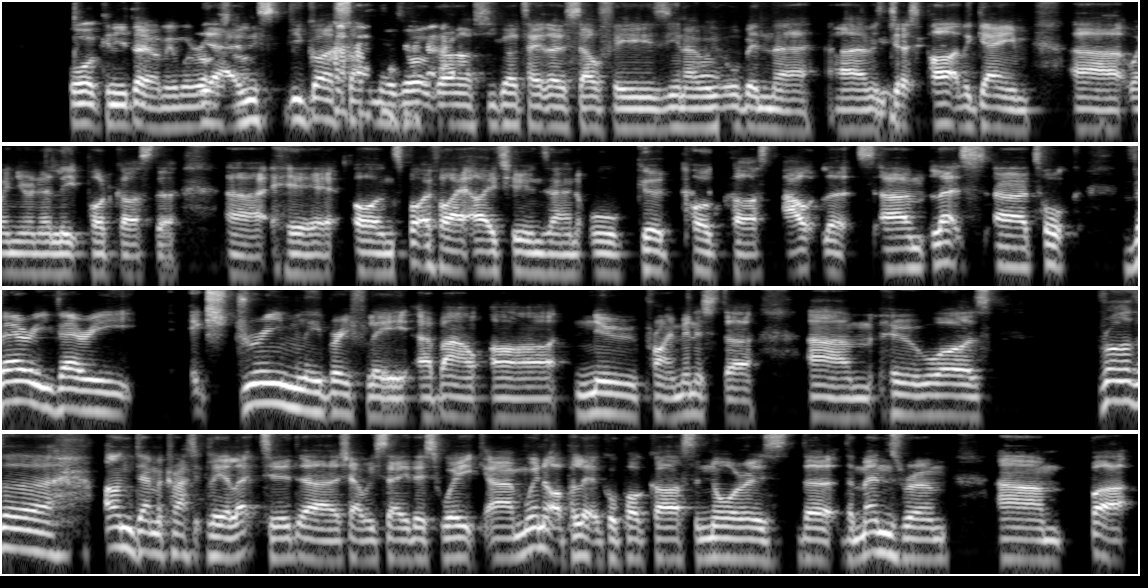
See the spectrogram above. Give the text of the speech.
what can you do? I mean, we're Yeah, stars. at least you got to sign those autographs. You got to take those selfies. You know, we've all been there. Um, it's just part of the game uh, when you're an elite podcaster uh, here on Spotify, iTunes, and all good podcast outlets. Um, let's uh, talk very, very extremely briefly about our new prime minister, um, who was rather undemocratically elected, uh, shall we say, this week. Um, we're not a political podcast, and nor is the the men's room. Um, but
